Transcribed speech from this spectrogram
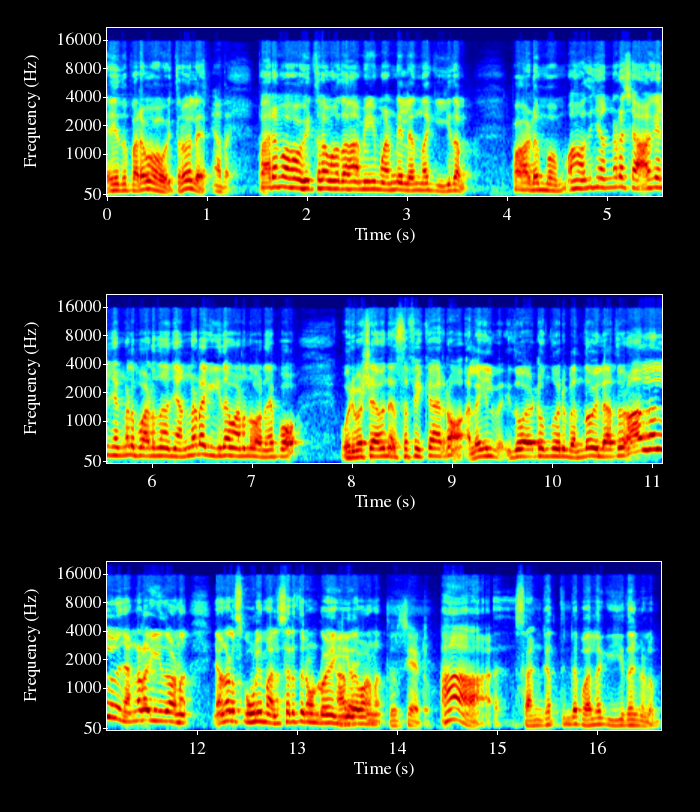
ഏത് പരമപവിത്രം അല്ലേ. പരമപവിത്രമതാമി മണ്ണിൽ എന്ന ഗീതം പാടുമ്പം ആ അത് ഞങ്ങളുടെ ശാഖയിൽ ഞങ്ങൾ പാടുന്ന ഞങ്ങളുടെ ഗീതമാണെന്ന് പറഞ്ഞപ്പോൾ ഒരുപക്ഷെ അവൻ എസ് എഫ് ഇക്കാരനോ അല്ലെങ്കിൽ ഇതുമായിട്ടൊന്നും ഒരു ബന്ധമില്ലാത്തവരോ അല്ലല്ലോ ഞങ്ങളുടെ ഗീതമാണ്. ഞങ്ങൾ സ്കൂളിൽ മത്സരത്തിനുണ്ടോയ ഗീതമാണ്? തീർച്ചയായിട്ടും. ആ സംഘത്തിന്റെ പല ഗീതങ്ങളും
